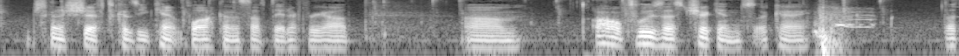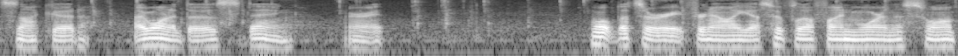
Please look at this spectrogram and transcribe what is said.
I'm just gonna shift because you can't block on this update, I forgot. Um, oh, Flouze has chickens, okay. That's not good. I wanted those, dang. Alright. Well, that's alright for now, I guess. Hopefully I'll find more in this swamp.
